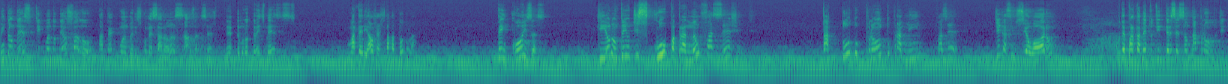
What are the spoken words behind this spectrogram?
Então, desde quando Deus falou até quando eles começaram a lançar os alicerces do templo, demorou três meses. O material já estava todo lá. Tem coisas que eu não tenho desculpa para não fazer, gente. Está tudo pronto para mim fazer. Diga assim: se eu oro, o departamento de intercessão está pronto. Diga.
